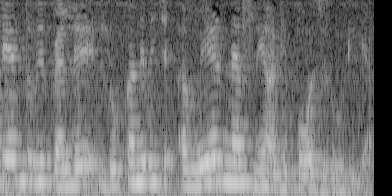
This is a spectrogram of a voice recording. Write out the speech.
ਦੇਣ ਤੋਂ ਵੀ ਪਹਿਲੇ ਲੋਕਾਂ ਦੇ ਵਿੱਚ ਅਵੇਅਰਨੈਸ ਲਿਆਉਣੀ ਬਹੁਤ ਜ਼ਰੂਰੀ ਹੈ।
